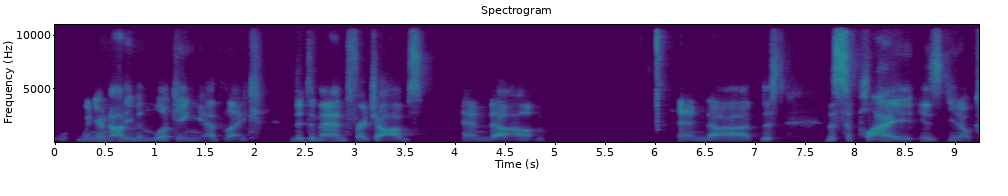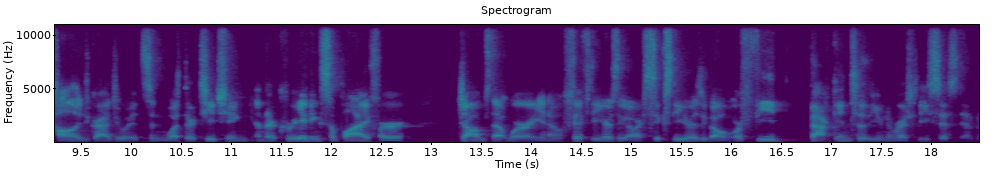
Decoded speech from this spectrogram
w- when you're not even looking at like the demand for jobs and um, and uh, this the supply is you know college graduates and what they're teaching and they're creating supply for jobs that were you know 50 years ago or 60 years ago or feed back into the university system.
